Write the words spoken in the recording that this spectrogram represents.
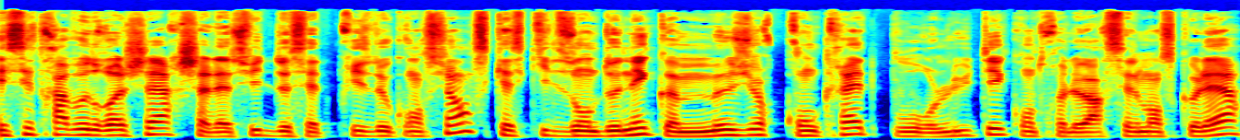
Et ces travaux de recherche, à la suite de cette prise de conscience, qu'est-ce qu'ils ont donné comme mesures concrètes pour lutter contre le harcèlement scolaire?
